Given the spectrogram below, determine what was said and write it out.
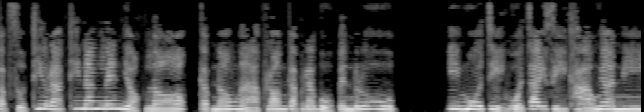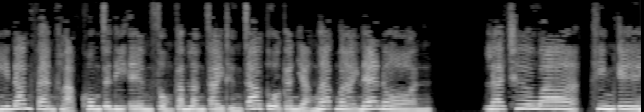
กับสุดที่รักที่นั่งเล่นหยอกล้อ กับน้องหมาพร้อมกับระบุเป็นรูป อีโมจิหัวใจสีขาวงานนี้ด้านแฟนคลับคงจะดีเอ็มส่งกำลังใจถึงเจ้าตัวกันอย่างมากมายแน่นอน และเชื่อว่าทิมเอง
